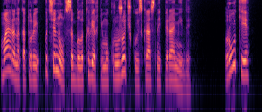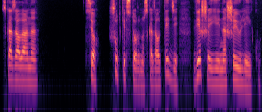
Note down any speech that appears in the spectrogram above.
Майрона, который потянулся было к верхнему кружочку из красной пирамиды. «Руки!» Сказала она. «Все, шутки в сторону», — сказал Тедди, вешая ей на шею лейку.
